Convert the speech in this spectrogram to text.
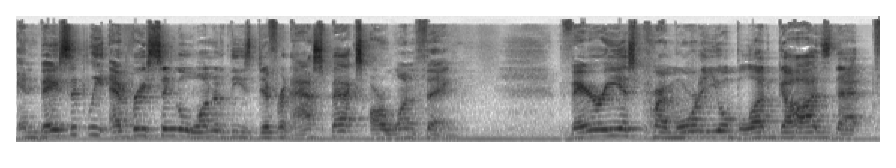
and basically every single one of these different aspects are one thing. Various primordial blood gods that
